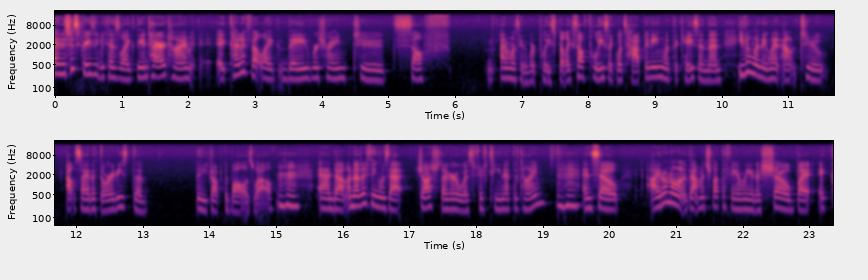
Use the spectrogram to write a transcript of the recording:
And it's just crazy because like the entire time it kind of felt like they were trying to self I don't want to say the word police, but like self police like what's happening with the case and then even when they went out to outside authorities the they dropped the ball as well. And um, another thing was that Josh Duggar was 15 at the time. And so I don't know that much about the family or the show, but it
